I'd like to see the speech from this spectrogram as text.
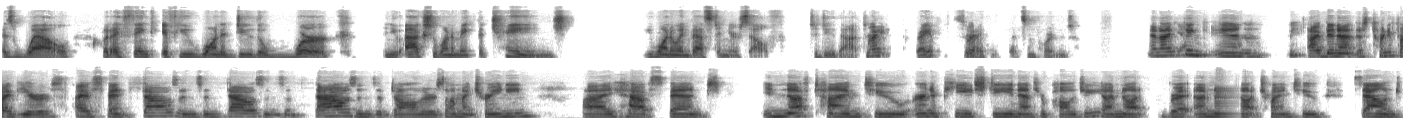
as well. But I think if you want to do the work and you actually want to make the change, you want to invest in yourself to do that, Right. right? So I think that's important. And I Yeah. think in, I've been at this 25 years. I've spent thousands and thousands and thousands of dollars on my training. I have spent enough time to earn a PhD in anthropology. I'm not, I'm not trying to sound,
